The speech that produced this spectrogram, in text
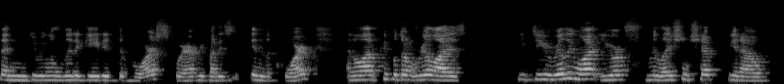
than doing a litigated divorce where everybody's in the court. And a lot of people don't realize, do you really want your relationship, you know,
